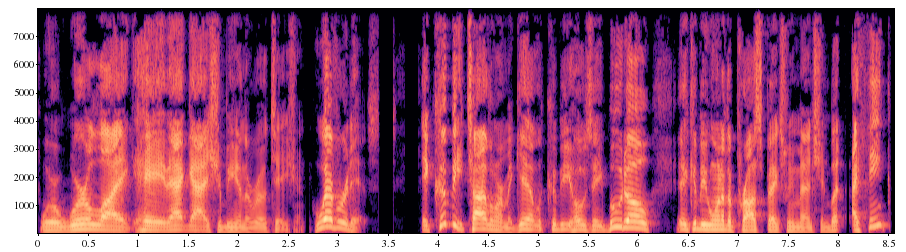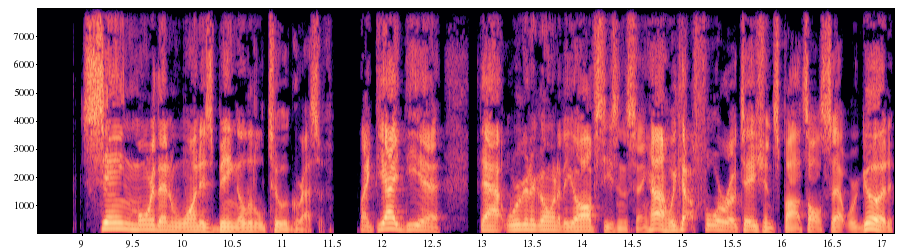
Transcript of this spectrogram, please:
where we're like, hey, that guy should be in the rotation, whoever it is. It could be Tylor Megill. It could be Jose Butto. It could be one of the prospects we mentioned. But I think saying more than one is being a little too aggressive. Like the idea that we're going to go into the offseason saying, huh, we got four rotation spots all set. We're good.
